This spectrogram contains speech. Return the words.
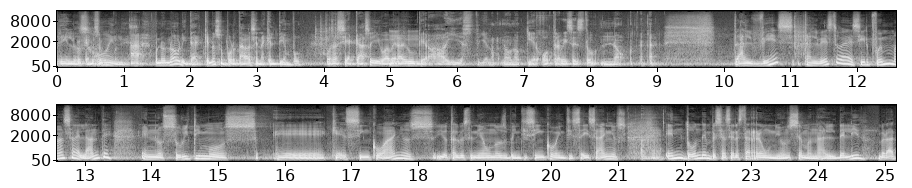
de los jóvenes? ah, bueno, no ahorita, ¿qué no soportabas en aquel tiempo? O sea, si acaso llegó a haber algo que, ay, esto, ya no, no, no quiero otra vez esto, no. Tal vez, tal vez te voy a decir, fue más adelante, en los últimos, eh, ¿qué? Cinco años, yo tal vez tenía unos 25, 26 años, en donde empecé a hacer esta reunión semanal de LID, ¿verdad?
